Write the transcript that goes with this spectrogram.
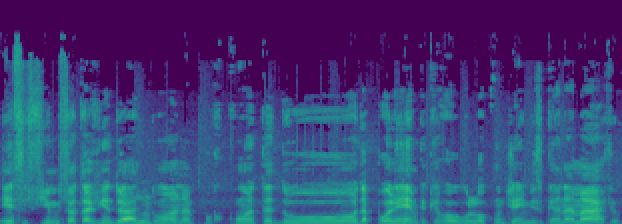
Esse filme só tá vindo uhum. à tona por conta do da polêmica que rolou com James Gunn na Marvel.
